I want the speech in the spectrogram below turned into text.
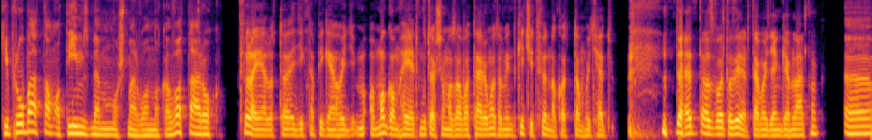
Kipróbáltam, a Teams-ben most már vannak avatárok, Fölajánlotta egyik nap, igen, hogy a magam helyett mutassam az avatáromat, amint kicsit fönnakadtam, hogy hát, de hát az volt az értem, hogy engem látnak. Ö,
